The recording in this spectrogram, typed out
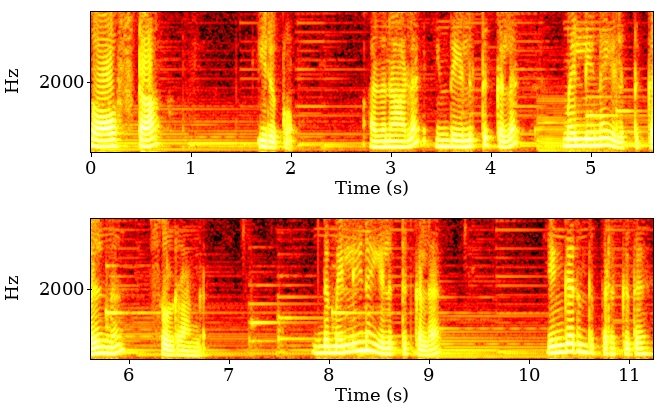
சாஃப்டாக இருக்கும். அதனால் இந்த எழுத்துக்களை மெல்லின எழுத்துக்கள்னு சொல்கிறாங்க இந்த மெல்லின எழுத்துக்களை எங்கேருந்து பிறக்குது?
